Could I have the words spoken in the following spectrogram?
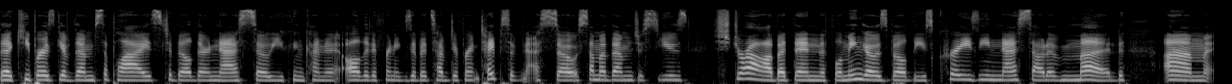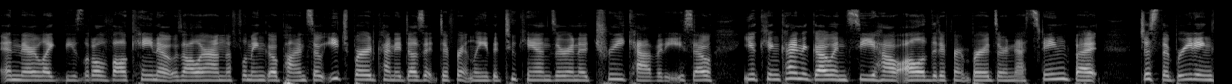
the keepers give them supplies to build their nests, so you can kind of all the different exhibits have different types of nests. So some of them just use straw, but then the flamingos build these crazy nests out of mud. Um, and they're like these little volcanoes all around the flamingo pond. So each bird kind of does it differently. The toucans are in a tree cavity. So you can kind of go and see how all of the different birds are nesting, but just the breeding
